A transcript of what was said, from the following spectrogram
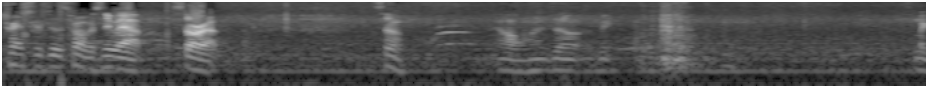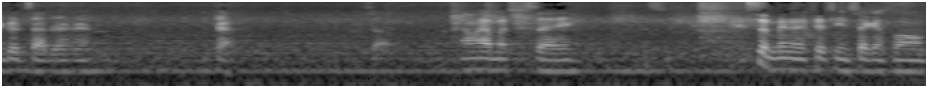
transfer to this from his new app, Star app. So, oh, let me- it's my good side right here. Okay. So, I don't have much to say. It's, it's a minute and fifteen seconds long.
